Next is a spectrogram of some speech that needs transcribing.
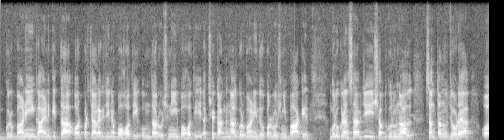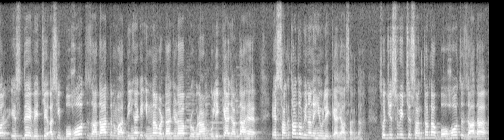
ਗੁਰਬਾਣੀ ਗਾਇਨ ਕੀਤਾ ਔਰ ਪ੍ਰਚਾਰਕ ਜੀ ਨੇ ਬਹੁਤ ਹੀ ਉਮਦਾ ਰੋਸ਼ਨੀ ਬਹੁਤ ਹੀ ਅੱਛੇ ਢੰਗ ਨਾਲ ਗੁਰਬਾਣੀ ਦੇ ਉੱਪਰ ਰੋਸ਼ਨੀ ਪਾ ਕੇ ਗੁਰੂ ਗ੍ਰੰਥ ਸਾਹਿਬ ਜੀ ਸ਼ਬਦ ਗੁਰੂ ਨਾਲ ਸੰਗਤਾਂ ਨੂੰ ਜੋੜਿਆ ਔਰ ਇਸ ਦੇ ਵਿੱਚ ਅਸੀਂ ਬਹੁਤ ਜ਼ਿਆਦਾ ਧੰਨਵਾਦੀ ਹਾਂ ਕਿ ਇੰਨਾ ਵੱਡਾ ਜਿਹੜਾ ਪ੍ਰੋਗਰਾਮ ਉਲੀਕਿਆ ਜਾਂਦਾ ਹੈ ਇਹ ਸੰਗਤਾਂ ਤੋਂ ਬਿਨਾਂ ਨਹੀਂ ਉਲੀਕਿਆ ਜਾ ਸਕਦਾ ਸੋ ਜਿਸ ਵਿੱਚ ਸੰਗਤਾਂ ਦਾ ਬਹੁਤ ਜ਼ਿਆਦਾ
